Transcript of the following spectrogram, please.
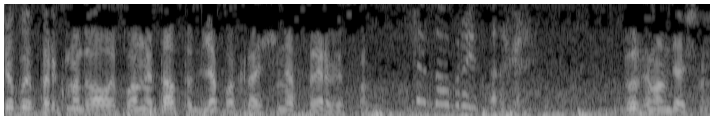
Що ви порекомендували Planet для покращення сервісу? Все добре і так. Дуже вам вдячний.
